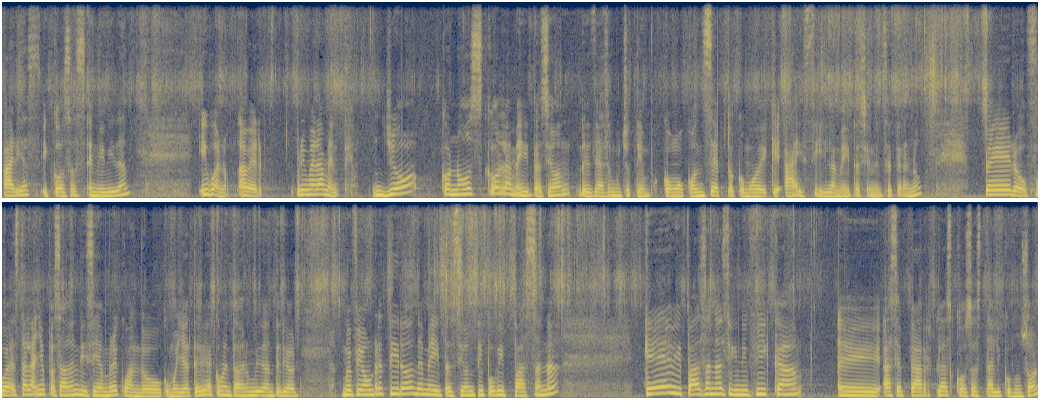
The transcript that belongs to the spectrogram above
áreas y cosas en mi vida. Y bueno, a ver, primeramente, yo conozco la meditación desde hace mucho tiempo, como concepto, como de que, ay, sí, la meditación, etcétera, ¿no? Pero fue hasta el año pasado, en diciembre, cuando, como ya te había comentado en un video anterior, me fui a un retiro de meditación tipo Vipassana. Que Vipassana significa eh, aceptar las cosas tal y como son.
